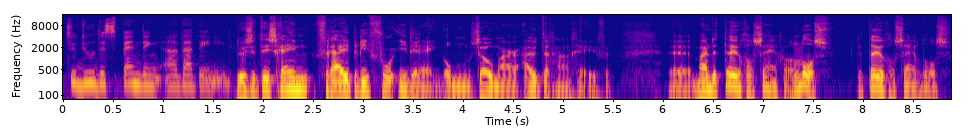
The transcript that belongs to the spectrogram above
to do the spending uh, that they need. Dus het is geen vrijbrief voor iedereen om zomaar uit te gaan geven. Uh, maar de teugels zijn gewoon los. De teugels zijn los.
